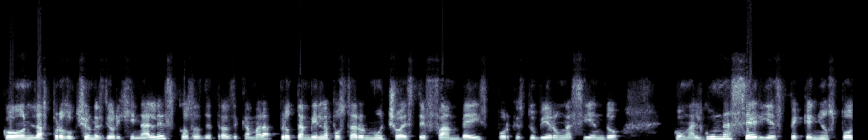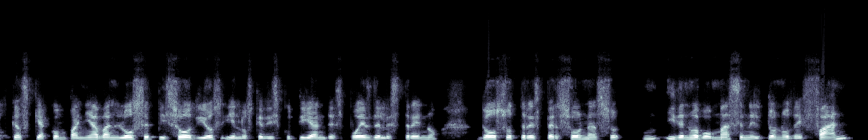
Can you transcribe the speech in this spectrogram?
con las producciones de originales, cosas detrás de cámara, pero también le apostaron mucho a este fan base porque estuvieron haciendo con algunas series, pequeños podcasts que acompañaban los episodios y en los que discutían después del estreno dos o tres personas y de nuevo más en el tono de fan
